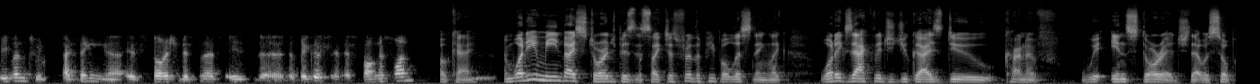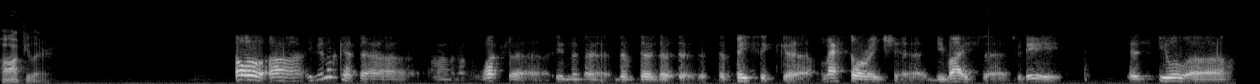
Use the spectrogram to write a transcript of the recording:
even to, I think its storage business is the, the biggest and the strongest one. Okay. And what do you mean by storage business? Like, just for the people listening, like, what exactly did you guys do kind of in storage that was so popular? Oh, uh, if you look at the uh, what's uh, in the the the the, the basic uh, mass storage uh, device uh, today is still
